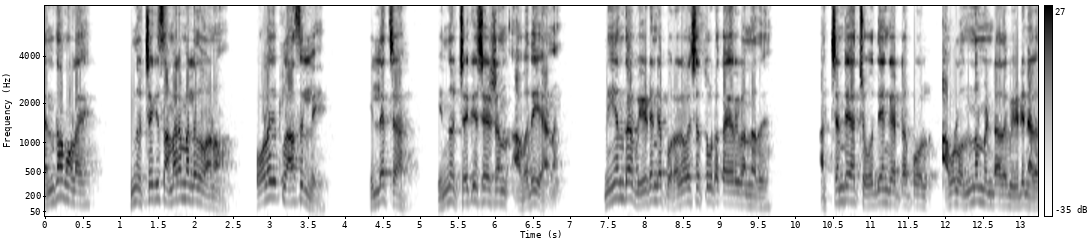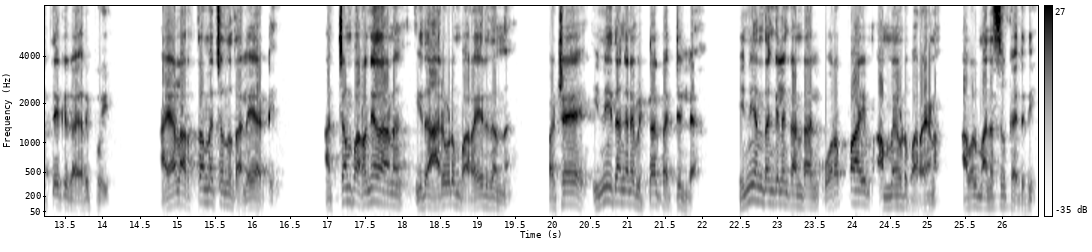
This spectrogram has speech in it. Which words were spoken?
എന്താ മോളെ? ഇന്ന് ഉച്ചയ്ക്ക് സമരം വല്ലതുമാണോ? കോളേജ് ക്ലാസ് ഇല്ലേ ഇല്ലച്ചാ ഇന്ന് ഉച്ചയ്ക്ക് ശേഷം അവധിയാണ്. നീ എന്താ വീടിന്റെ പുറകവശത്തൂടെ കയറി വന്നത്? അച്ഛന്റെ ആ ചോദ്യം കേട്ടപ്പോൾ അവൾ ഒന്നും മിണ്ടാതെ വീടിനകത്തേക്ക് കയറിപ്പോയി. അയാൾ അർത്ഥം വെച്ചൊന്ന് തലയാട്ടി. അച്ഛൻ പറഞ്ഞതാണ് ഇത് ആരോടും പറയരുതെന്ന്. പക്ഷേ ഇനി ഇതങ്ങനെ വിട്ടാൽ പറ്റില്ല. ഇനി എന്തെങ്കിലും കണ്ടാൽ ഉറപ്പായും അമ്മയോട് പറയണം അവൾ മനസ്സിൽ കരുതി.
